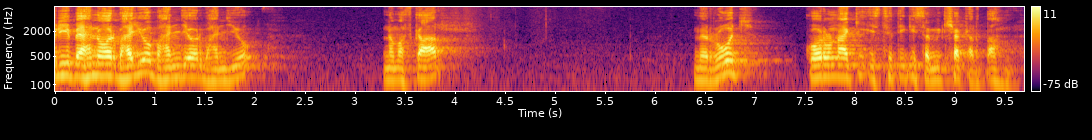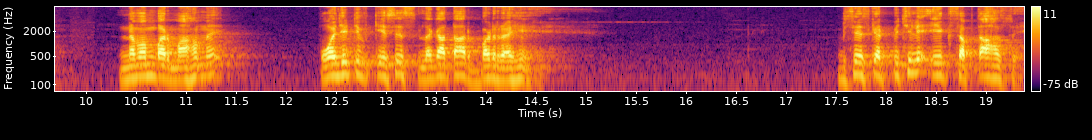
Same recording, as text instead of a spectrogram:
प्रिय बहनों और भाइयों, भांजे और भांजियों, नमस्कार। मैं रोज कोरोना की स्थिति की समीक्षा करता हूँ। नवंबर माह में पॉजिटिव केसेस लगातार बढ़ रहे हैं। विशेषकर पिछले एक सप्ताह से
